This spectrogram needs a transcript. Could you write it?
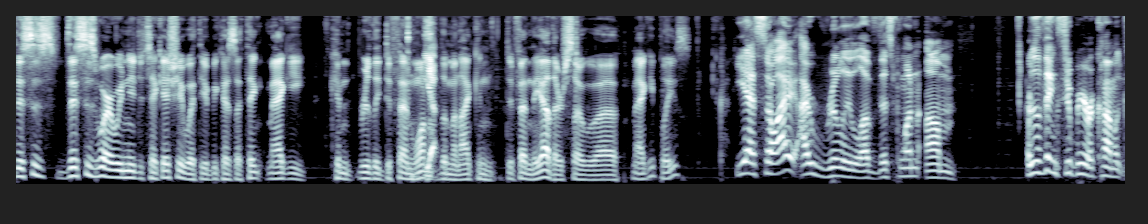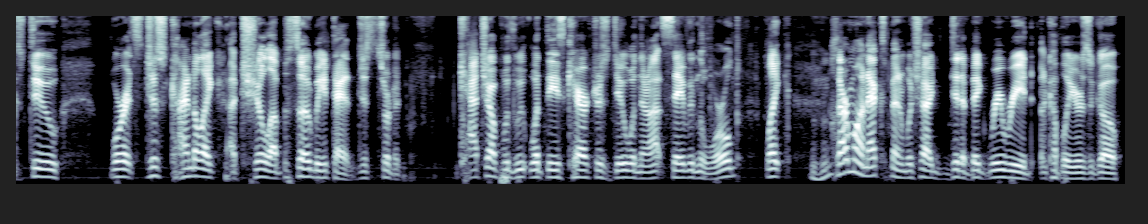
This is this is where we need to take issue with you because I think Maggie can really defend one Yep. of them and I can defend the other. So uh, Maggie, please. Yeah, so I, I really love this one. Um, there's a thing superhero comics do where it's just kind of like a chill episode. We get to just sort of catch up with what these characters do when they're not saving the world. Like Claremont X Men, which I did a big reread a couple of years ago,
